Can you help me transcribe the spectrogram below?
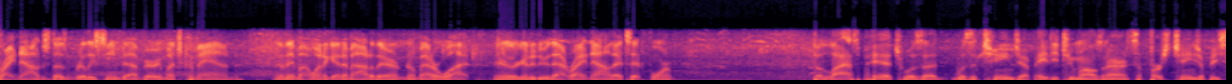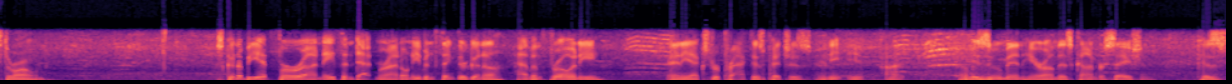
right now just doesn't really seem to have very much command. And they might want to get him out of there no matter what. You know, they're going to do that right now. That's it for him. The last pitch was a was a changeup, 82 miles an hour. It's the first changeup he's thrown. It's going to be it for uh, Nathan Dettmer. I don't even think they're going to have him throw any any extra practice pitches. And he, he- I, let me zoom in here on this conversation because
